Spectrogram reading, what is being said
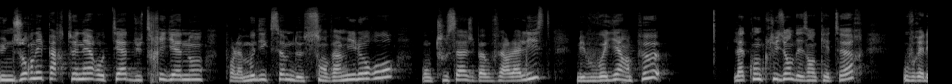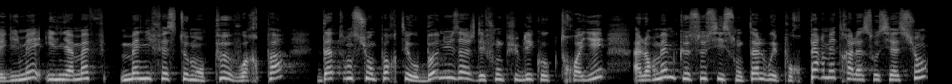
une journée partenaire au théâtre du Trianon pour la modique somme de 120 000 euros. Bon, tout ça, je ne vais pas vous faire la liste, mais vous voyez un peu la conclusion des enquêteurs, ouvrez les guillemets, il n'y a manifestement peu, voire pas, d'attention portée au bon usage des fonds publics octroyés, alors même que ceux-ci sont alloués pour permettre à l'association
